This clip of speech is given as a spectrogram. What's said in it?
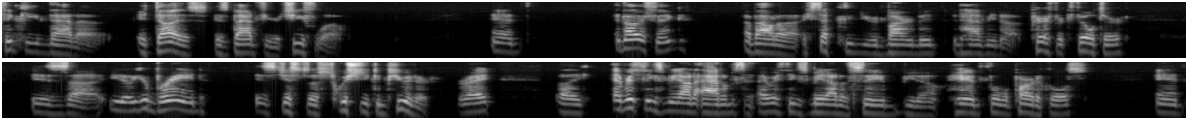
thinking that uh, it does is bad for your chi flow. And another thing about uh, accepting your environment and having a perfect filter is, uh, you know, your brain is just a squishy computer, right? Like everything's made out of atoms, everything's made out of the same, you know, handful of particles, and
